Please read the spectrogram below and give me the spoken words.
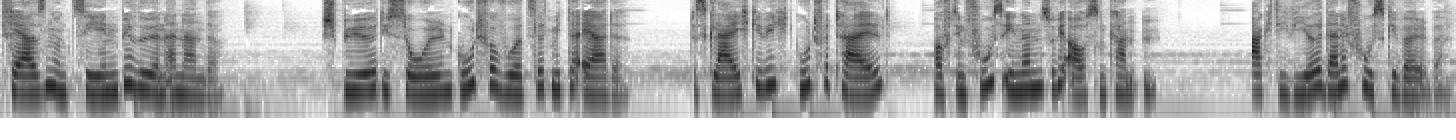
Fersen und Zehen berühren einander. Spür die Sohlen gut verwurzelt mit der Erde, das Gleichgewicht gut verteilt auf den Fußinnen sowie Außenkanten. Aktiviere deine Fußgewölbe.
